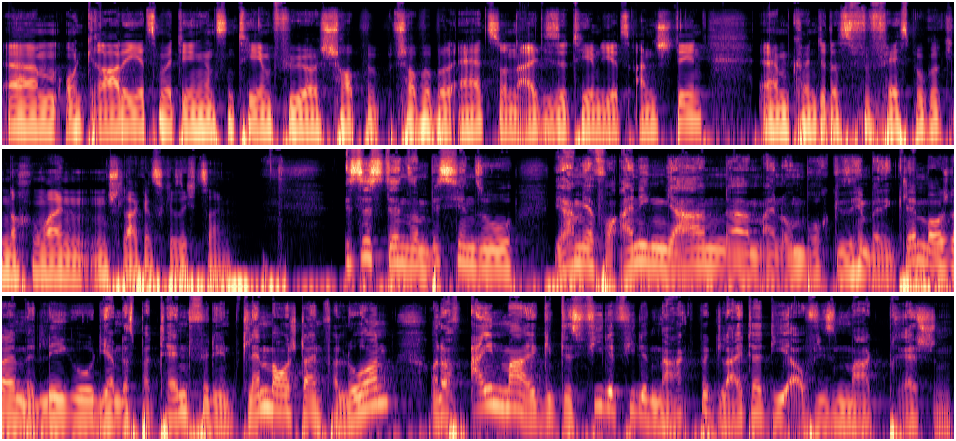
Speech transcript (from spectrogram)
Ähm, und gerade jetzt mit den ganzen Themen für Shop, Shoppable Ads und all diese Themen, die jetzt anstehen, ähm, könnte das für Facebook wirklich nochmal ein, ein Schlag ins Gesicht sein. Ist es denn so ein bisschen so, wir haben ja vor einigen Jahren ähm, einen Umbruch gesehen bei den Klemmbausteinen mit Lego, die haben das Patent für den Klemmbaustein verloren und auf einmal gibt es viele, viele Marktbegleiter, die auf diesen Markt preschen.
